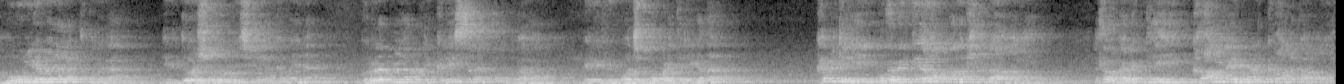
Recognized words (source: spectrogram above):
అమూల్యమైన రక్తం అనగా నిర్దోషము నిష్కలంకమైన గొర్రె పిల్ల వంటి క్రీస్తు రక్తం ద్వారా మీరు విమోచింపబడితే కదా? కాబట్టి ఒక వ్యక్తి ఆత్మరక్షణ రావాలి అట్లా ఒక వ్యక్తి కాలు లేని వాడి కాలు కావాలి.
